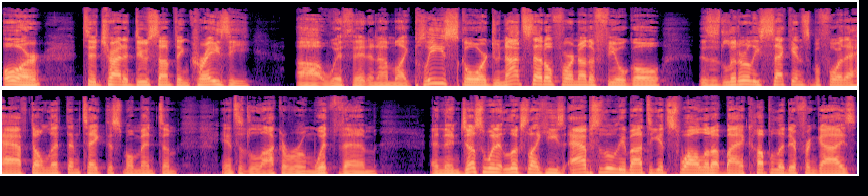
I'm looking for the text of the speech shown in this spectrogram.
or to try to do something crazy uh, with it. And I'm like, please score. Do not settle for another field goal. This is literally seconds before the half. Don't let them take this momentum into the locker room with them. And then just when it looks like he's absolutely about to get swallowed up by a couple of different guys,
